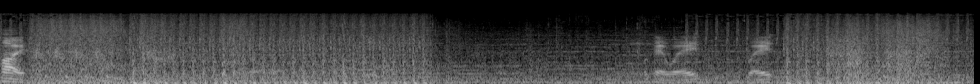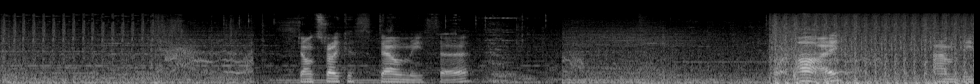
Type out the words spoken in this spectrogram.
Hi. Okay, wait. Wait. Don't strike us down me, sir. For I am the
